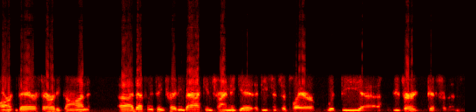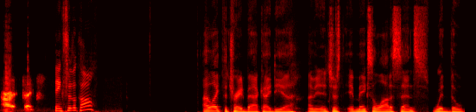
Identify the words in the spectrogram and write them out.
aren't there, if they're already gone. Uh, I definitely think trading back and trying to get a defensive player would be uh, be very good for them. All right, thanks. Thanks for the call. I like the trade back idea. I mean, it just it makes a lot of sense with the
